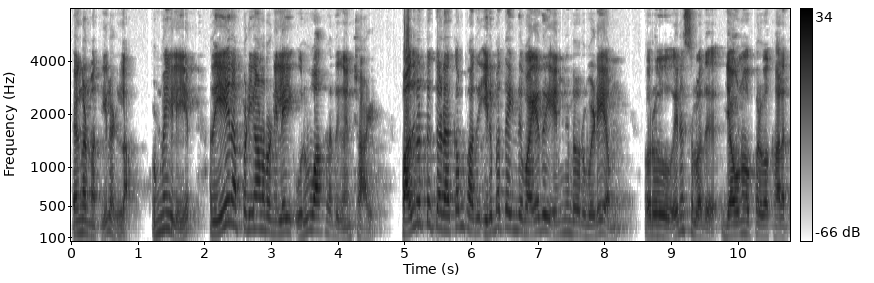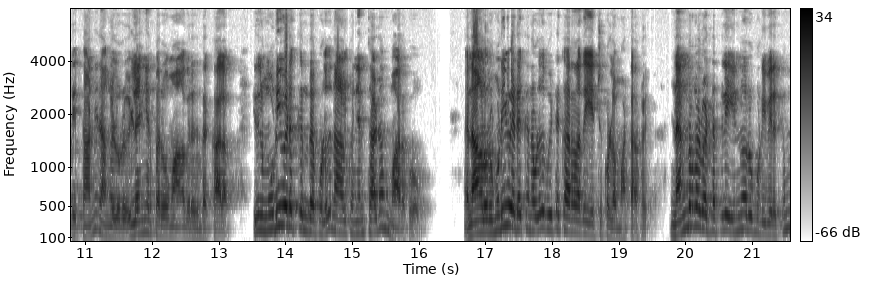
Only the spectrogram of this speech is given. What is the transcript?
எங்கள் மத்தியில் எழலாம் உண்மையிலேயே அது ஏன் அப்படியான ஒரு நிலை உருவாகிறது என்றால் பதினெட்டு தொடக்கம் பதி இருபத்தைந்து வயது என்கின்ற ஒரு விடயம் ஒரு என்ன சொல்வது ஜவுனோ பருவ காலத்தை தாண்டி நாங்கள் ஒரு இளைஞர் பருவமாக வருகின்ற காலம். இதில் முடிவெடுக்கின்ற பொழுது நாங்கள் கொஞ்சம் தடம் மாறுகிறோம். நாங்கள் ஒரு முடிவு எடுக்கின்ற பொழுது வீட்டுக்காரர் அதை ஏற்றுக்கொள்ள மாட்டார்கள். நண்பர்கள் வட்டத்திலே இன்னொரு முடிவு இருக்கும்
